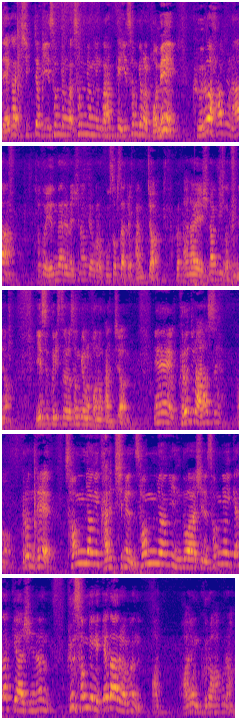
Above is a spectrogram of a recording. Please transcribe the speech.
내가 직접 이 성경과 성령님과 함께 이 성경을 보내 그러하구나. 저도 옛날에는 신학적으로 구속사적 관점 그것 하나의 신학이거든요. 예수 그리스도로 성경을 보는 관점. 예, 그런 줄 알았어요. 어, 그런데 성령이 가르치는 성령이 인도하시는 성령이 깨닫게 하시는 그 성경의 깨달음은 아, 과연 그러하구나.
